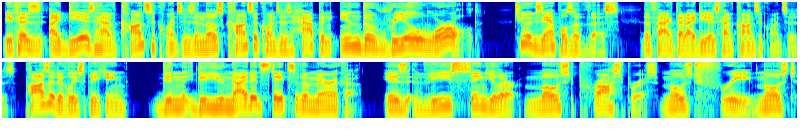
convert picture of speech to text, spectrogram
Because ideas have consequences, and those consequences happen in the real world. Two examples of this the fact that ideas have consequences. Positively speaking, the, the United States of America is the singular, most prosperous, most free, most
